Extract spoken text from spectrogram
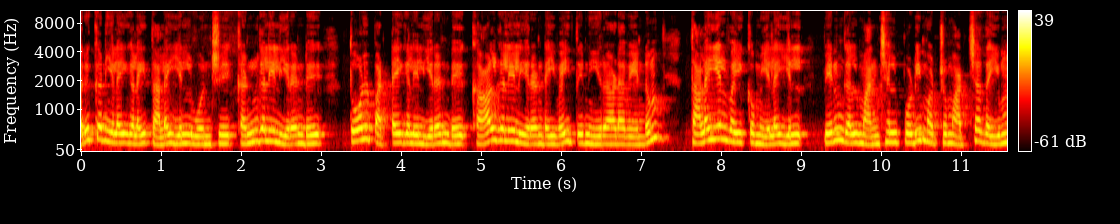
எருக்க நிலைகளை தலையில் ஒன்று கண்களில் இரண்டு தோல் பட்டைகளில் இரண்டு கால்களில் இரண்டை வைத்து நீராட வேண்டும். தலையில் வைக்கும் இலையில் பெண்கள் மஞ்சள் பொடி மற்றும் அச்சதையும்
